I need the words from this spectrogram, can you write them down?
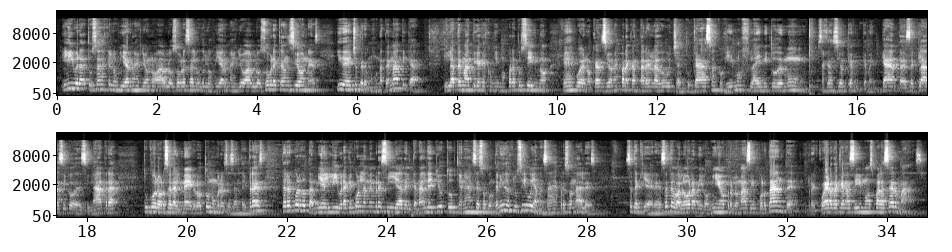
Libra, tú sabes que los viernes yo no hablo sobre salud, los viernes yo hablo sobre canciones y de hecho tenemos una temática. Y la temática que escogimos para tu signo es, bueno, canciones para cantar en la ducha. En tu caso escogimos Fly Me to the Moon, esa canción que, que me encanta, ese clásico de Sinatra tu color será el negro, tu número es 63. Te recuerdo también, Libra, que con la membresía del canal de YouTube tienes acceso a contenido exclusivo y a mensajes personales. Se te quiere, se te valora, amigo mío, pero lo más importante, recuerda que nacimos para ser más.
